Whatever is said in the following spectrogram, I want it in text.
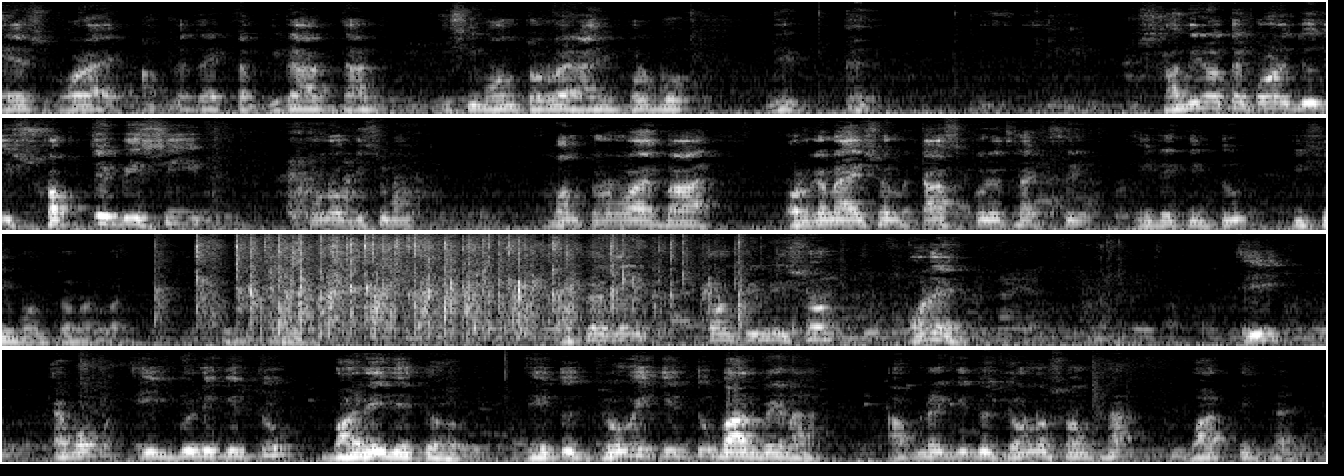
দেশ গড়ায়, আপনাদের একটা বিরাট দান। কৃষি মন্ত্রণালয় আমি বলব যে স্বাধীনতার পরে যদি সবচেয়ে বেশি কোনো কিছু মন্ত্রণালয় বা অর্গানাইজেশন কাজ করে থাকছে, এটা কিন্তু কৃষি মন্ত্রণালয়। আপনাদের কন্ট্রিবিউশন অনেক। এই এবং এইগুলি কিন্তু বাড়িয়ে যেতে হবে। যেহেতু জমি কিন্তু বাড়বে না, আপনার কিন্তু জনসংখ্যা বাড়তেই থাকবে।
